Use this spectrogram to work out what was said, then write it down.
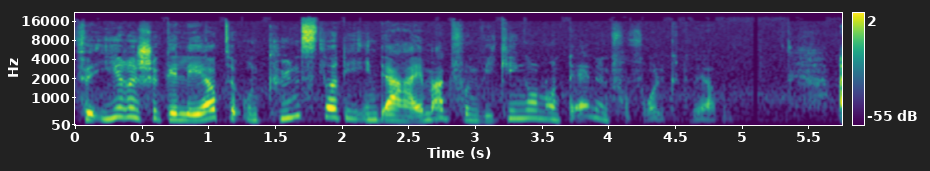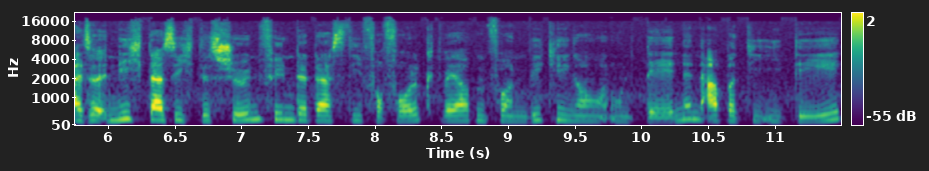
für irische Gelehrte und Künstler, die in der Heimat von Wikingern und Dänen verfolgt werden. Also nicht, dass ich das schön finde, dass die verfolgt werden von Wikingern und Dänen, aber die Idee,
